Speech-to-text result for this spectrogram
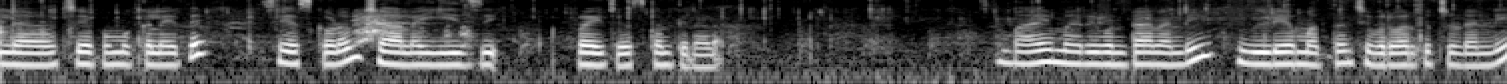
ఇలా చేప ముక్కలు అయితే చేసుకోవడం చాలా ఈజీ ఫ్రై చేసుకొని తినడం. బాయ్ మరి ఉంటానండి. వీడియో మొత్తం చివరి వరకు చూడండి.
